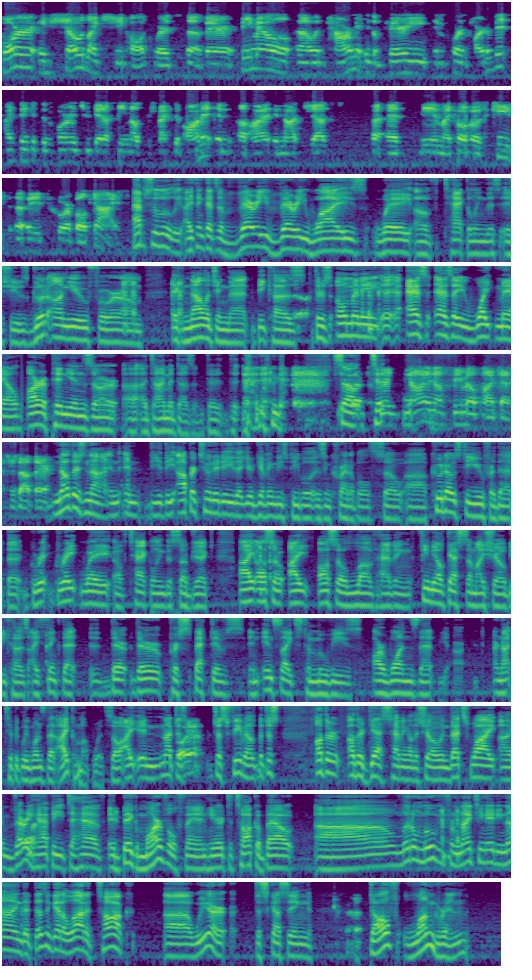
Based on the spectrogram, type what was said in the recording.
for a show like She-Hulk, where it's uh, their female uh, empowerment is a very important part of it. I think it's important to get a female's perspective on it, and uh, and not just uh, me and my co-host Keith, uh, who are both guys. Absolutely. I think that's a very, very wise way of tackling this issues. Good on you for um, acknowledging that because there's so many uh, as as a white male our opinions are uh, a dime a dozen They're, the- so to There's not enough female podcasters out there. no there's not and and the the opportunity that you're giving these people is incredible so uh, kudos to you for that that great great way of tackling the subject i also i also love having female guests on my show because i think that their their perspectives and insights to movies are ones that are, not typically ones that i come up with so i and not just Oh, yeah. just females, but just other other guests having on the show, and that's why I'm very happy to have a big Marvel fan here to talk about a little movie from 1989 that doesn't get a lot of talk. Uh, we are discussing Dolph Lundgren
